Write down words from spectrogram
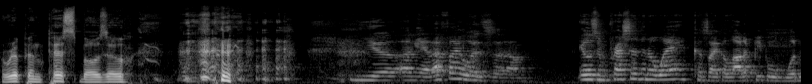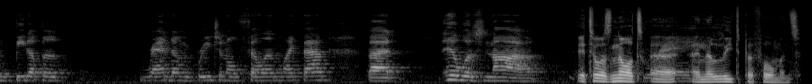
rip and piss bozo. Yeah, uh, yeah, that fight was um, it was impressive in a way because like a lot of people wouldn't beat up a random regional fill-in like that, but it was not. It was not uh, an elite performance.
